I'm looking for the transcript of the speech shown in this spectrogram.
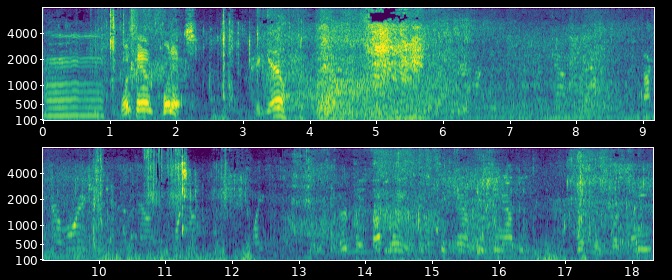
Mm, One pound, one ounce. there you go. Dr. Joe Boy, Third place, Bobby Lane, 56 pounds, 18 ounces. Fourth place, Russ Lane,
